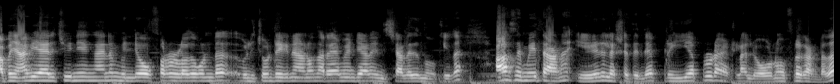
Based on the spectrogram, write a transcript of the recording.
അപ്പോൾ ഞാൻ വിചാരിച്ചു ഇനി എങ്ങാനും വലിയ ഓഫർ ഉള്ളത് കൊണ്ട് വിളിച്ചുകൊണ്ടിരിക്കുന്നതാണോ എന്ന് അറിയാൻ വേണ്ടിയാണ് ഇൻസ്റ്റാൾ ചെയ്ത് നോക്കിയത്. ആ സമയത്താണ് ഏഴ് ലക്ഷത്തിന്റെ പ്രീ അപ്രൂവ്ഡ് ആയിട്ടുള്ള ലോൺ ഓഫർ കണ്ടത്.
